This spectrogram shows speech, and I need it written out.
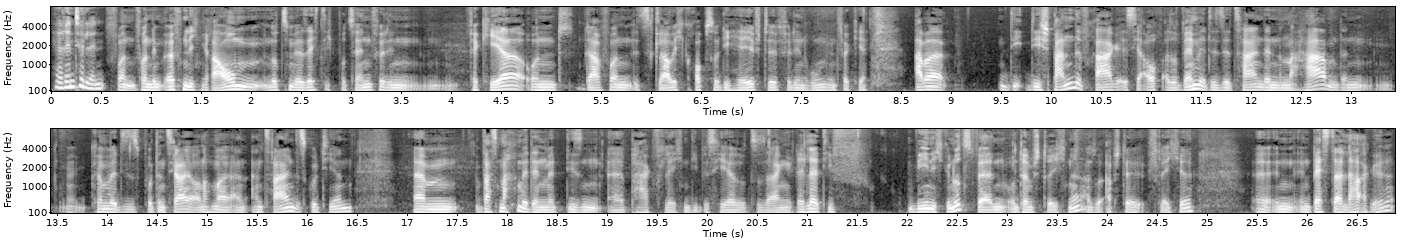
Herr Rintelin. Von, von dem öffentlichen Raum nutzen wir 60 Prozent für den Verkehr und davon ist, glaube ich, grob so die Hälfte für den ruhenden Verkehr. Aber die, die spannende Frage ist ja auch, also wenn wir diese Zahlen denn mal haben, dann können wir dieses Potenzial ja auch nochmal an, an Zahlen diskutieren. Ähm, was machen wir denn mit diesen äh, Parkflächen, die bisher sozusagen relativ wenig genutzt werden, unterm Strich, ne? also Abstellfläche äh, in, in bester Lage?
